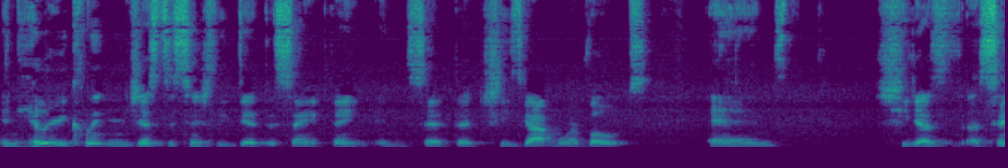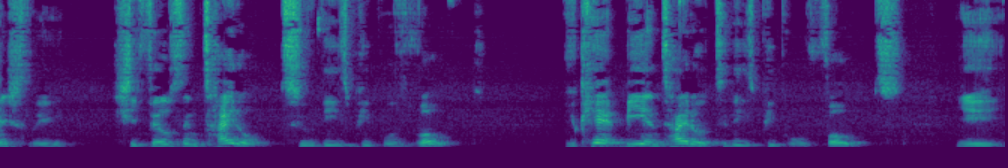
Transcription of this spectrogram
And Hillary Clinton just essentially did the same thing and said that she's got more votes. And she does essentially, she feels entitled to these people's votes. You can't be entitled to these people's votes. You,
